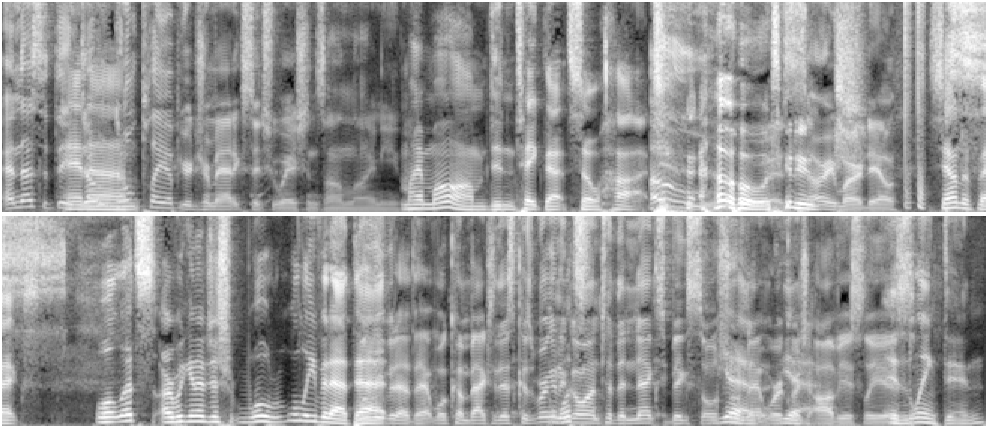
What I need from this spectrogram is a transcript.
And that's the thing. And, don't um, don't play up your dramatic situations online either. My mom didn't take that so hot. Oh, oh, sorry, Mardale. Sound effects. Well, let's. Are we gonna just? We'll we'll leave it at We'll that. leave it at that. We'll come back to this because we're gonna What's- go on to the next big social Yeah, network, which obviously is Is LinkedIn?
